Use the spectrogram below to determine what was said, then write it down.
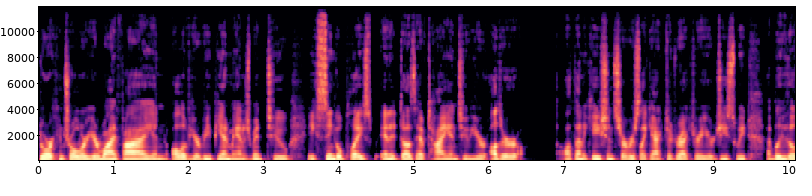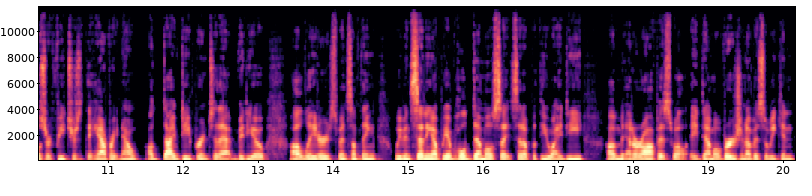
door controller, your Wi-Fi, and all of your VPN management to a single place. And it does have tie into your other authentication servers like Active Directory or G Suite. I believe those are features that they have right now. I'll dive deeper into that video uh, later. It's been something we've been setting up. We have a whole demo site set up with UID um, at our office. Well, a demo version of it so we can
